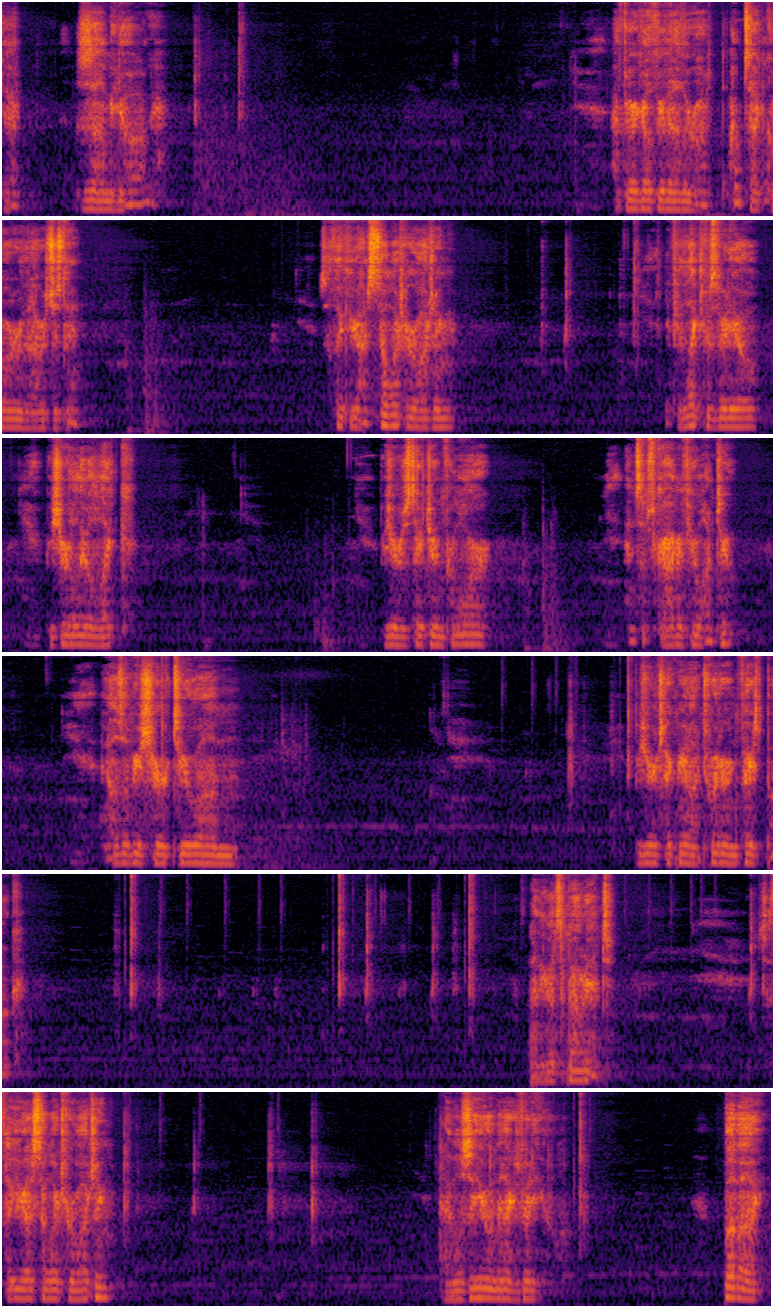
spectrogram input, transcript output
that zombie dog. After I go through that other outside corner that I was just in. So thank you guys so much for watching. If you liked this video, be sure to leave a like. Be sure to stay tuned for more. And subscribe if you want to. And also be sure to, um, be sure to check me out on Twitter and Facebook. I think that's about it. So thank you guys so much for watching. And we'll see you in the next video. Bye bye.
